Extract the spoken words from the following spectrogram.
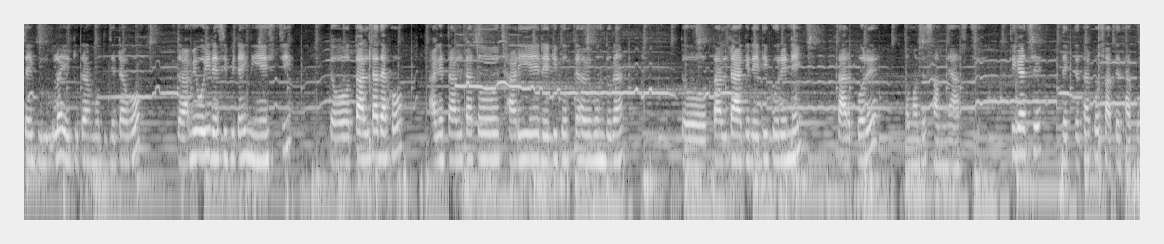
চাই গুলগুলা এই দুটার মধ্যে যেটা হোক। তো আমি ওই রেসিপিটাই নিয়ে এসেছি। তো তালটা দেখো, আগে তালটা তো ছাড়িয়ে রেডি করতে হবে বন্ধুরা। তো তালটা আগে রেডি করে নেই, তারপরে তোমাদের সামনে আসছি, ঠিক আছে? দেখতে থাকো, সাথে থাকো।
